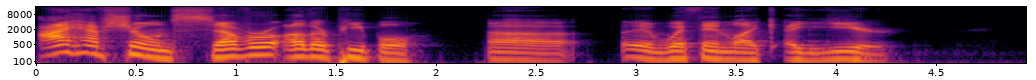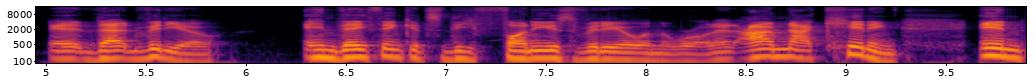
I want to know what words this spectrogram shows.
I have shown several other people uh, within like a year uh, that video, and they think it's the funniest video in the world. And I'm not kidding. And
